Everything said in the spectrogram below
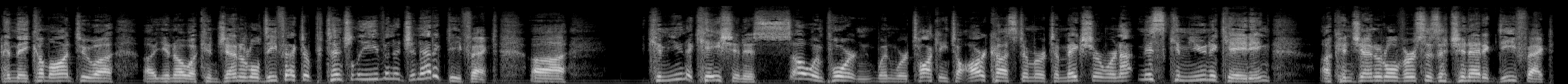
and they come on to a, a, you know a congenital defect or potentially even a genetic defect. Uh, communication is so important when we're talking to our customer to make sure we're not miscommunicating a congenital versus a genetic defect.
